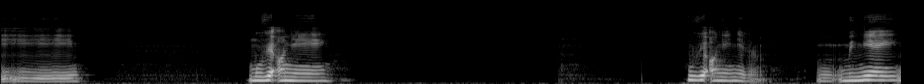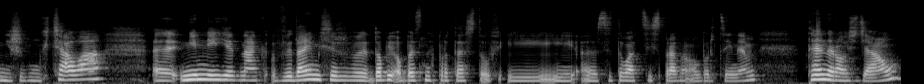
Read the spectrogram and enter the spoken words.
I mówię o niej. Mówię o niej, nie wiem, mniej niż bym chciała. E, niemniej jednak wydaje mi się, że w dobie obecnych protestów i e, sytuacji z prawem aborcyjnym ten rozdział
